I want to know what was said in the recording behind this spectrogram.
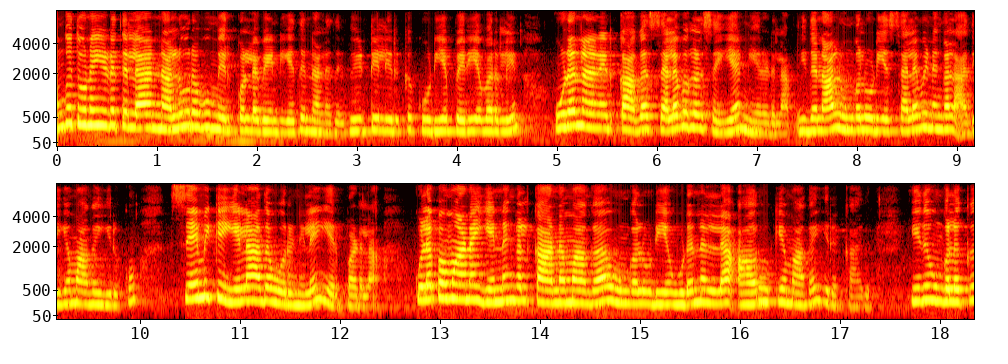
உங்கள் துணையிடத்தில் நல்லுறவு மேற்கொள்ள வேண்டியது நல்லது. வீட்டில் இருக்கக்கூடிய பெரியவர்களின் உடல்நலனிற்காக செலவுகள் செய்ய நேரிடலாம். இதனால் உங்களுடைய செலவினங்கள் அதிகமாக இருக்கும். சேமிக்க இயலாத ஒரு நிலை ஏற்படலாம். குழப்பமான எண்ணங்கள் காரணமாக உங்களுடைய உடல்நல ஆரோக்கியமாக இருக்காது. இது உங்களுக்கு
